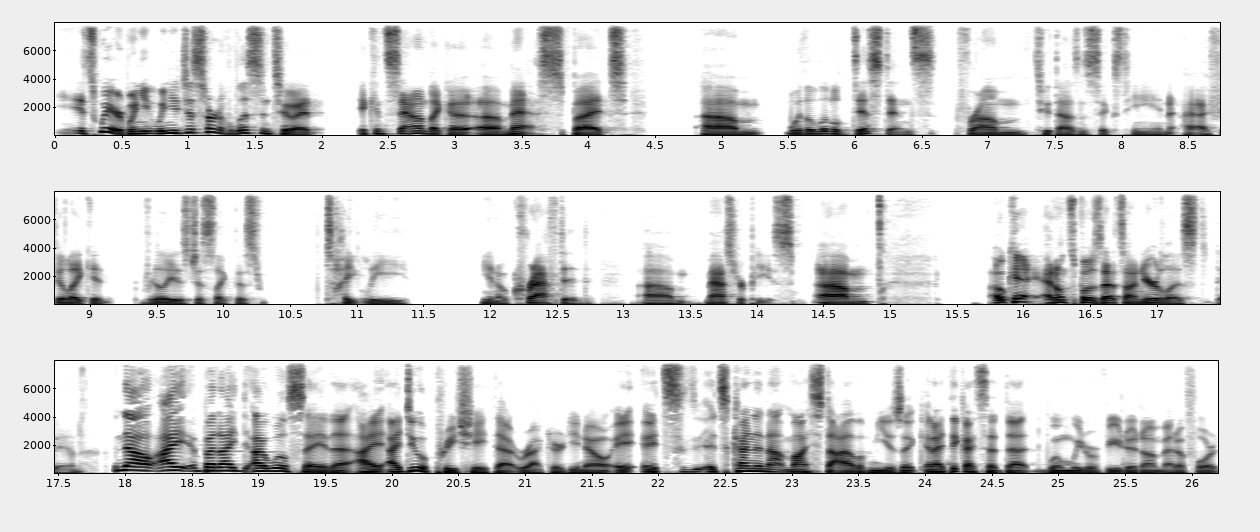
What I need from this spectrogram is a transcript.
it's weird when you when you just sort of listen to it. It can sound like a, a mess, but um, with a little distance from 2016, I, I feel like it really is just like this tightly, you know, crafted um, masterpiece. Um, okay, I don't suppose that's on your list, Dan. No, I. But I, I will say that I, I do appreciate that record. You know, it, it's it's kind of not my style of music, and I think I said that when we reviewed it on Metaphor.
